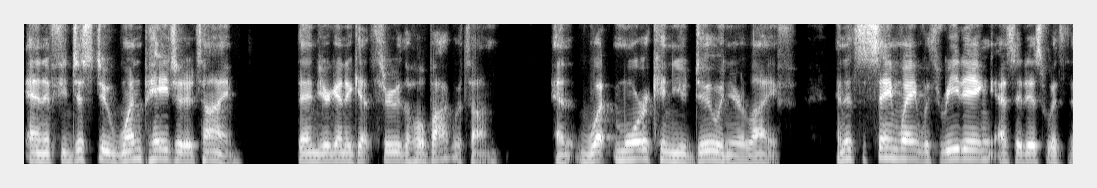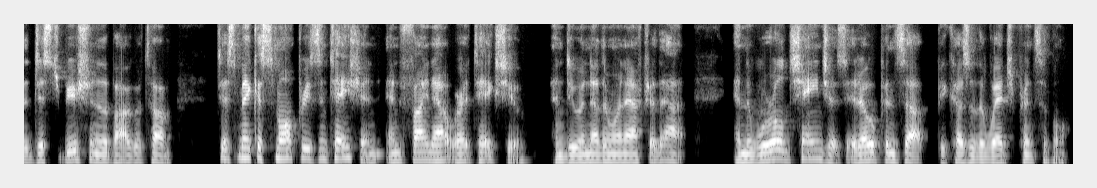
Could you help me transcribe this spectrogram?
And if you just do one page at a time, then you're going to get through the whole Bhagavatam. And what more can you do in your life? And it's the same way with reading as it is with the distribution of the Bhagavatam. Just make a small presentation and find out where it takes you and do another one after that. And the world changes, it opens up because of the wedge principle.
